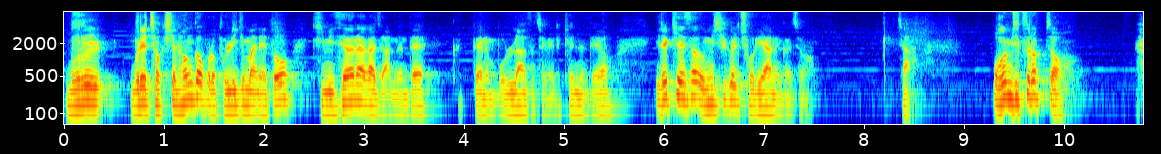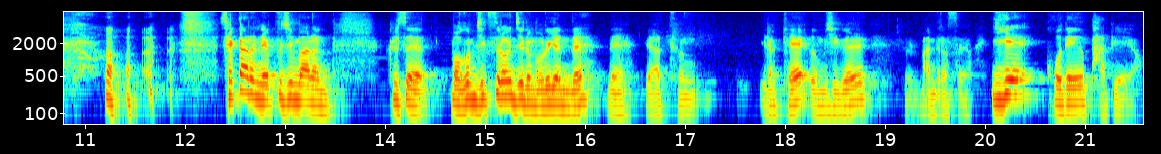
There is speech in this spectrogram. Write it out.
물을 물에 적신 헝겊으로 돌리기만 해도 김이 새어나가지 않는데 그때는 몰라서 제가 이렇게 했는데요. 이렇게 해서 음식을 조리하는 거죠. 자, 먹음직스럽죠? 색깔은 예쁘지만은 글쎄 먹음직스러운지는 모르겠는데 네 여하튼 이렇게 음식을 만들었어요. 이게 고대의 밥이에요.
